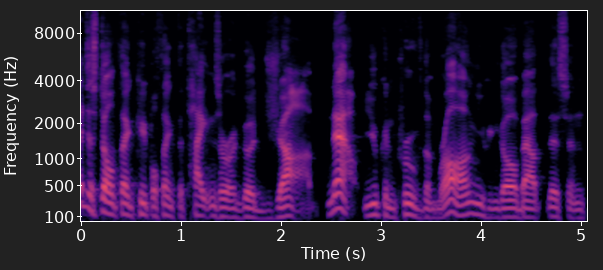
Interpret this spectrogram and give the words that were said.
I just don't think people think the Titans are a good job. Now, you can prove them wrong. You can go about this and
